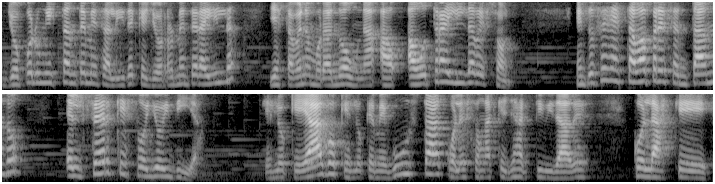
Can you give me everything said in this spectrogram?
Yo por un instante me salí de que yo realmente era Hilda y estaba enamorando a, una, a, otra Hilda Besón. Entonces estaba presentando el ser que soy hoy día, qué es lo que hago, qué es lo que me gusta, cuáles son aquellas actividades con las que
